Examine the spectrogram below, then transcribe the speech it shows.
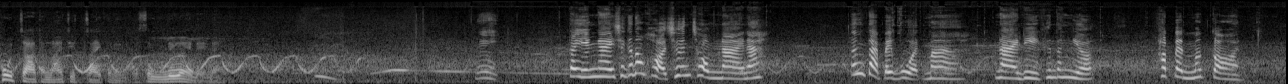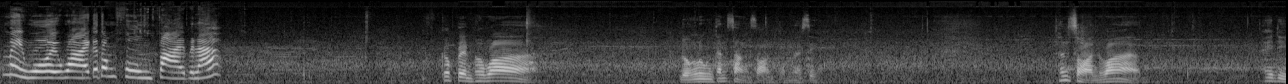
พูดจาทำร้ายจิตใจคนอื่นเขาซะเรื่อยเลยนะ นี่ แต่ยังไงฉันก็ต้องขอชื่นชมนายนะ ตั้งแต่ไปบวชมา นายดีขึ้นตั้งเยอะ ถ้าเป็นเมื่อก่อน ไม่โวยวายก็ต้องฟูมฟายไปแล้ว ก็เป็นเพราะว่า หลวงลุงท่านสั่งสอนผมนะสิ ท่านสอนว่าให้ดี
